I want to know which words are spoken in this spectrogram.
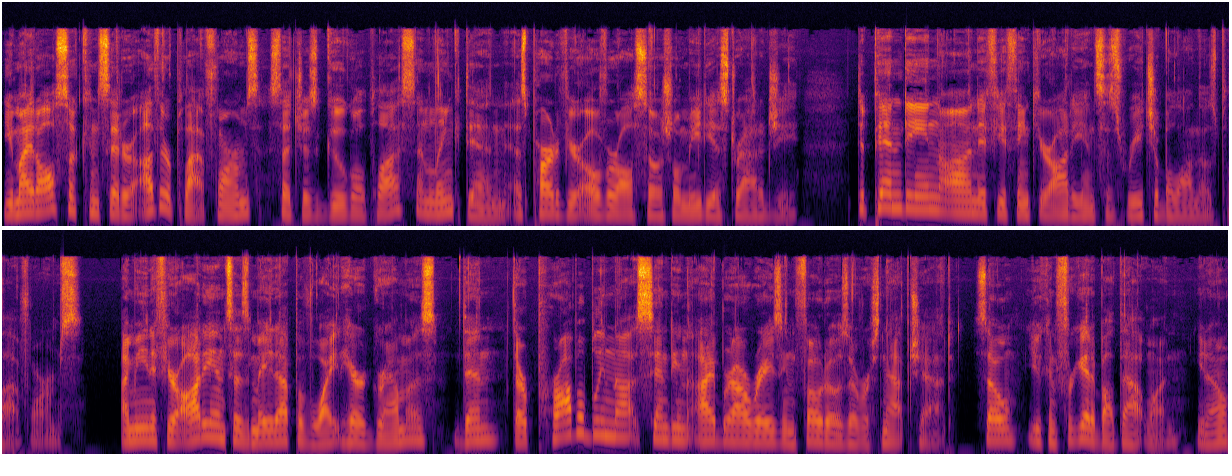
You might also consider other platforms such as Google Plus and LinkedIn as part of your overall social media strategy, depending on if you think your audience is reachable on those platforms. I mean, if your audience is made up of white haired grandmas, then they're probably not sending eyebrow raising photos over Snapchat. So you can forget about that one, you know?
